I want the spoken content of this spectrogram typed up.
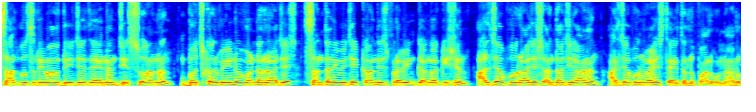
సాత్పూర్ శ్రీనివాస్ డీజే దయానంద్ జస్సు ఆనంద్ బొచ్కర్ వేణు వండర్ రాజేష్ సంతని విజయ్ కాందేశ్ ప్రవీణ్ గంగా కిషన్ అల్జాపూర్ రాజేష్ అంతాజీ ఆనంద్ అల్జాపూర్ మహేష్ తదితరులు పాల్గొన్నారు.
